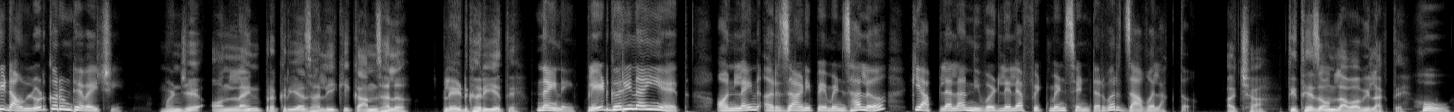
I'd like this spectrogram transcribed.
ती डाउनलोड करून ठेवायची. म्हणजे ऑनलाईन प्रक्रिया झाली की काम झालं? प्लेट घरी येते. नाही नाही. प्लेट घरी नाही आहेत ऑनलाईन अर्ज आणि पेमेंट झालं की आपल्याला निवडलेल्या फिटमेंट सेंटरवर जावं लागतं. अच्छा. तिथे जाऊन लावावी लागते. हो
